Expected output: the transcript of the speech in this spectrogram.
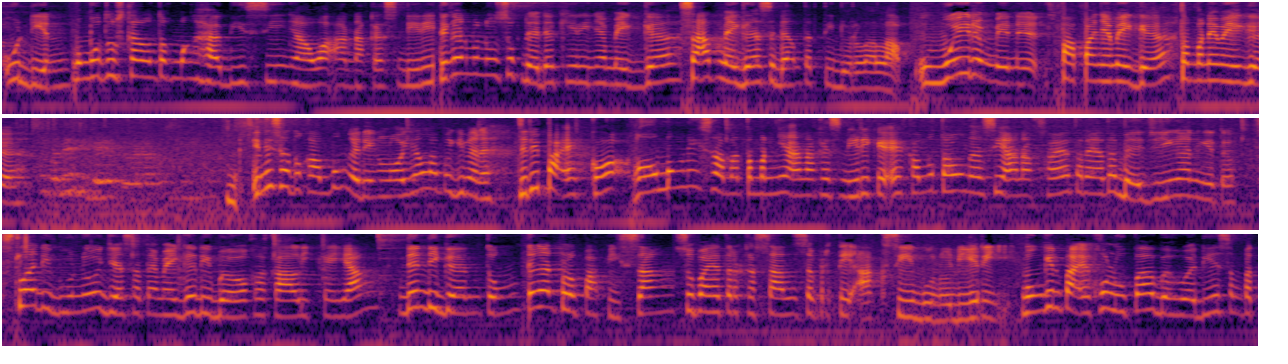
Udin memutuskan untuk menghabisi nyawa anaknya sendiri dengan menusuk dada kirinya Mega saat Mega sedang tertidur lelap. Wait a minute, papanya Mega, temannya Mega. Ini satu kampung gak ada yang loyal apa gimana? Jadi Pak Eko ngomong nih sama temennya anaknya sendiri kayak, eh kamu tahu gak sih anak saya ternyata bajingan gitu. Setelah dibunuh, jasadnya Mega dibawa ke kali Keyang dan digantung dengan pelepah pisang supaya terkesan seperti aksi bunuh diri. Mungkin Pak Eko lupa bahwa dia sempat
